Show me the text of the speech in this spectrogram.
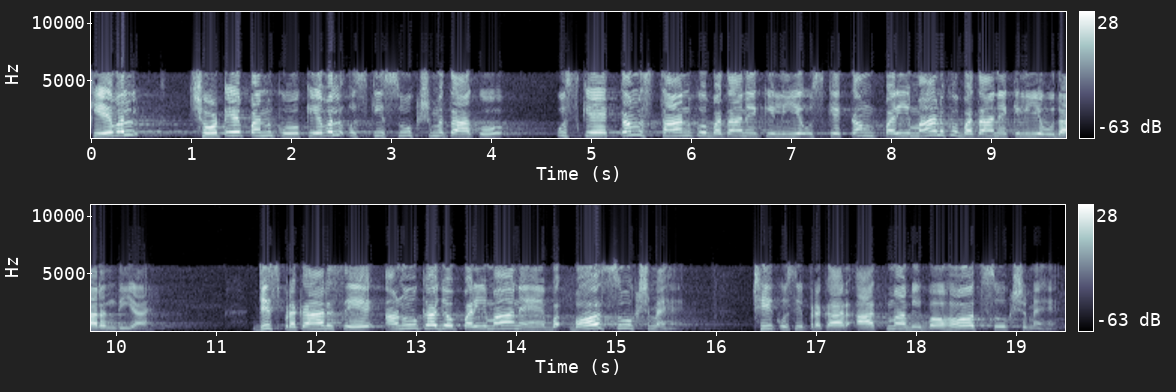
केवल छोटेपन को, केवल उसकी सूक्ष्मता को, उसके कम स्थान को बताने के लिए, उसके कम परिमाण को बताने के लिए उदाहरण दिया है। जिस प्रकार से अणु का जो परिमाण है बहुत सूक्ष्म है, ठीक उसी प्रकार आत्मा भी बहुत सूक्ष्म है।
